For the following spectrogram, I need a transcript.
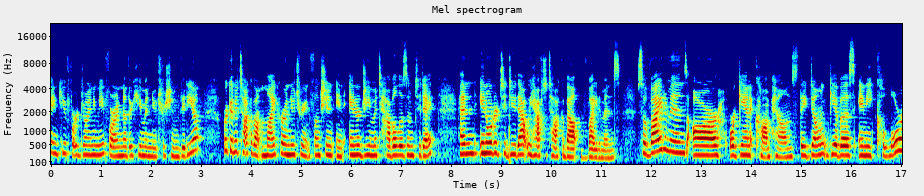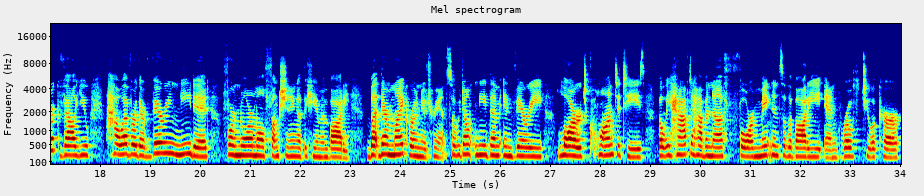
Thank you for joining me for another human nutrition video. We're going to talk about micronutrient function in energy metabolism today. And in order to do that, we have to talk about vitamins. So vitamins are organic compounds. They don't give us any caloric value. However, they're very needed for normal functioning of the human body. But they're micronutrients, so we don't need them in very large quantities, but we have to have enough for maintenance of the body and growth to occur.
